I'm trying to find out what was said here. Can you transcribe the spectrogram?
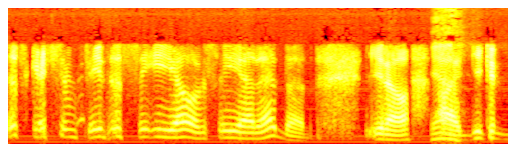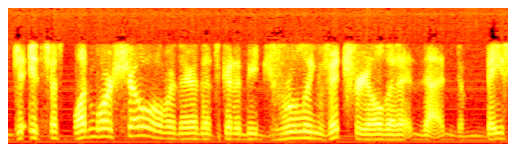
this guy should be the CEO of CNN. Then, you know, Yeah. uh, you could. It's just one more show over there that's going to be drooling vitriol that it- that based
